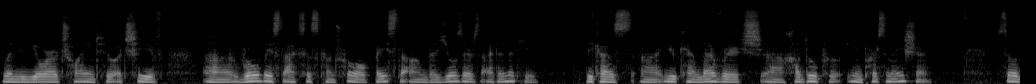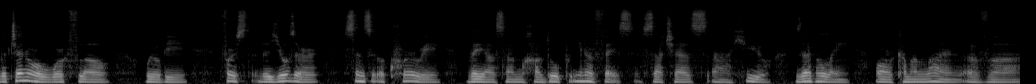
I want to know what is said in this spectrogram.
when you are trying to achieve uh, role-based access control based on the user's identity because uh, you can leverage uh, Hadoop impersonation. So the general workflow will be first the user sends a query via some Hadoop interface such as uh, Hue, Zeppelin, or command line of uh,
